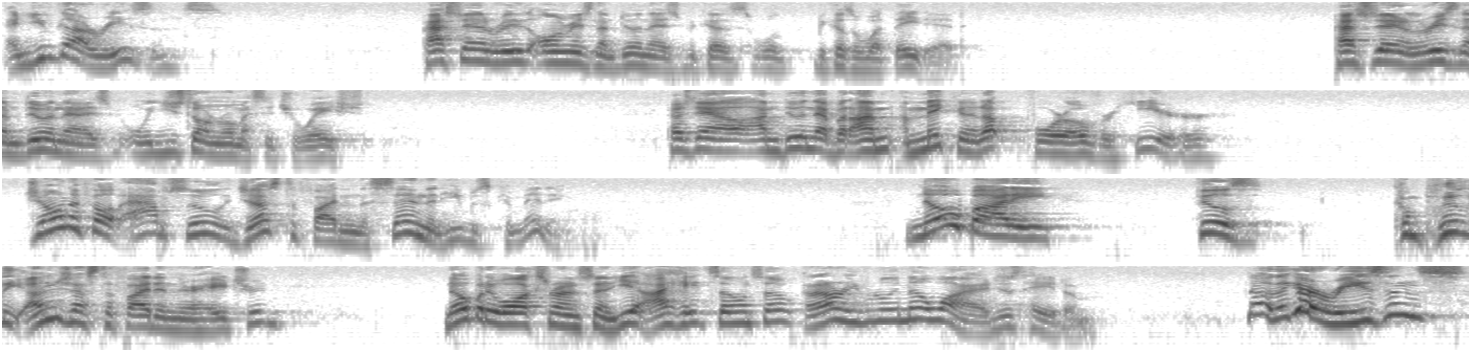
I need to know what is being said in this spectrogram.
And you've got reasons. Pastor Daniel, the only reason I'm doing that is because, well, because of what they did. Pastor Daniel, the reason I'm doing that is well, you just don't know my situation. Pastor Daniel, I'm doing that, but I'm, I'm making it up for over here. Jonah felt absolutely justified in the sin that he was committing. Nobody feels completely unjustified in their hatred. Nobody walks around saying, Yeah, I hate so and so, and I don't even really know why. I just hate them. No, they got reasons.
